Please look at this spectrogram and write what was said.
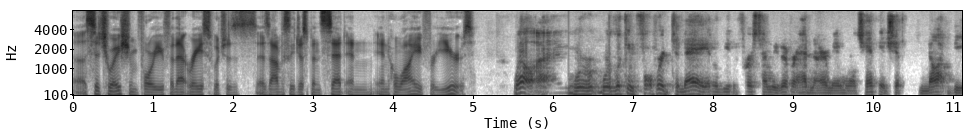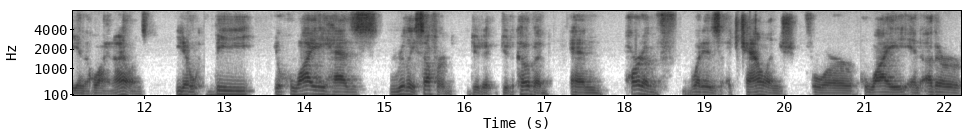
uh, situation for you for that race, which is, has obviously just been set in, in Hawaii for years. Well, uh, we're, we're looking forward today. It'll be the first time we've ever had an Ironman World Championship not be in the Hawaiian Islands. You know, the you know, Hawaii has really suffered due to due to COVID, and part of what is a challenge for Hawaii and other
